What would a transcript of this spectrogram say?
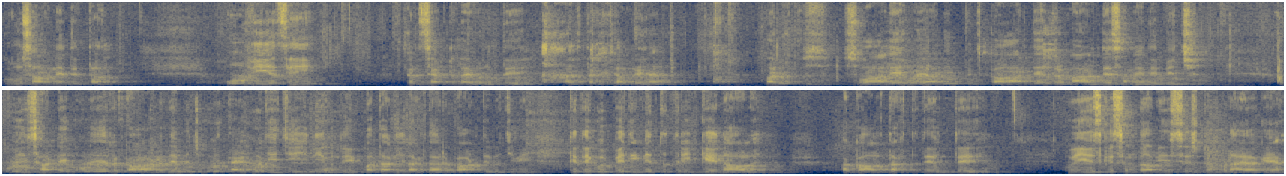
ਗੁਰੂ ਸਾਹਿਬ ਨੇ ਦਿੱਤਾ। ਉਹੀ ਅਸੀਂ ਕਨਸੈਪਟ ਲੈਵਲ ਉੱਤੇ ਅੱਜ ਤੱਕ ਚੱਲ ਰਿਹਾ। ਹੈ। ਪਰ ਸਵਾਲ ਇਹ ਹੋਇਆ ਵੀ ਵਿਚਕਾਰ ਦੇ, ਦਰਮਾਨ ਦੇ ਸਮੇਂ ਦੇ ਵਿੱਚ ਕੋਈ ਸਾਡੇ ਕੋਲੇ ਰਿਕਾਰਡ ਦੇ ਵਿੱਚ ਕੋਈ ਇਹੋ ਜਿਹੀ ਚੀਜ਼ ਨਹੀਂ ਆਉਂਦੀ। ਪਤਾ ਨਹੀਂ ਲੱਗਦਾ ਰਿਕਾਰਡ ਦੇ ਵਿੱਚ ਵੀ ਕਿਤੇ ਕੋਈ ਵਿਧੀਵਿਤ ਤਰੀਕੇ ਨਾਲ ਅਕਾਲ ਤਖਤ ਦੇ ਉੱਤੇ ਕੋਈ ਇਸ ਕਿਸਮ ਦਾ ਵੀ ਸਿਸਟਮ ਬਣਾਇਆ ਗਿਆ।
